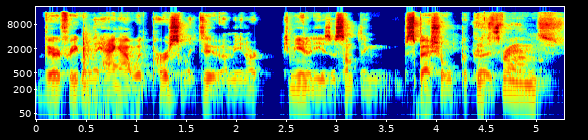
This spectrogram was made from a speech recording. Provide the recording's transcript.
very frequently hang out with personally too. I mean, our community is a something special because It's friends.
